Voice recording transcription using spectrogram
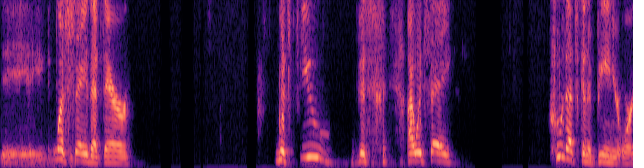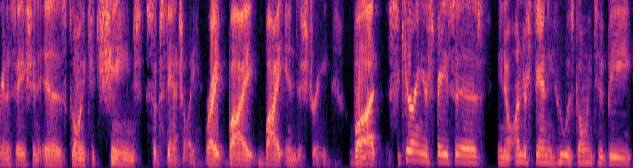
let's say that they're with few. This I would say who that's going to be in your organization is going to change substantially right by by industry but securing your spaces you know understanding who is going to be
